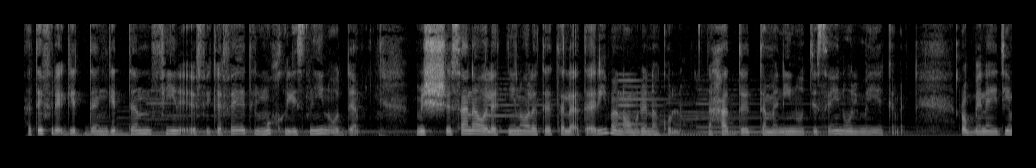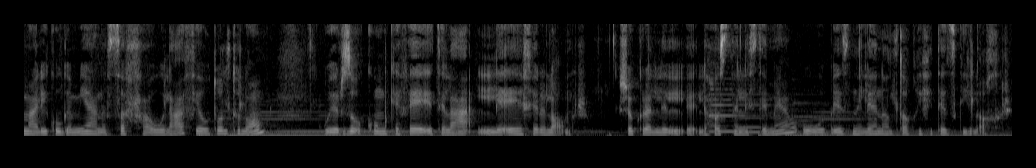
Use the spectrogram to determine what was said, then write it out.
هتفرق جدا جدا في في كفاءة المخ لسنين قدام. مش سنة ولا اتنين ولا تلاتة لا تقريبا عمرنا كله لحد التمانين والتسعين والمية كمان. ربنا يديم عليكم جميعا الصحة والعافية وطولة العمر ويرزقكم كفاءة العقل لآخر العمر. شكرا لحسن الاستماع وبإذن الله نلتقي في تسجيل آخر.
